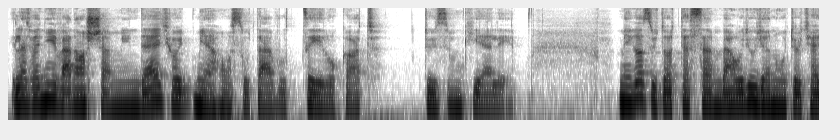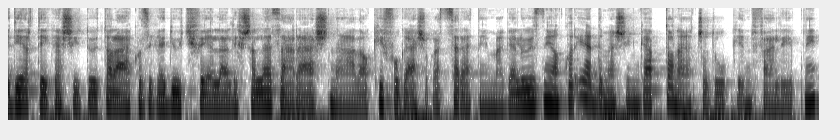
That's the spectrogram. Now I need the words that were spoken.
Illetve nyilván az sem mindegy, hogy milyen hosszú távú célokat tűzünk ki elé. Még az jutott eszembe, hogy ugyanúgy, hogyha egy értékesítő találkozik egy ügyféllel, és a lezárásnál a kifogásokat szeretném megelőzni, akkor érdemes inkább tanácsadóként fellépni,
